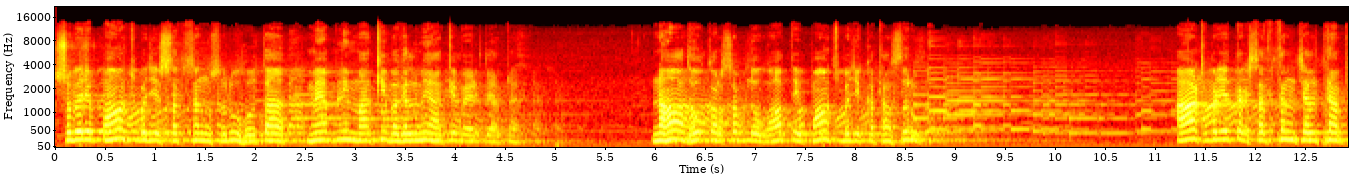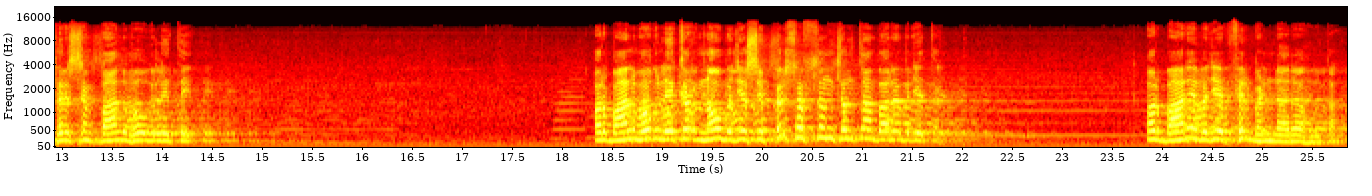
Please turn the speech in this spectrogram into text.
सवेरे पाँच बजे सत्संग शुरू होता, मैं अपनी माँ की बगल में आके बैठ जाता। नहा धोकर सब लोग आते, पाँच बजे कथा शुरू। आठ बजे तक सत्संग चलता, फिर से बाल भोग लेते। और बाल भोग लेकर नौ बजे से फिर सत्संग चलता, बारह बजे तक। और बारह बजे फिर भंडारा होता।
